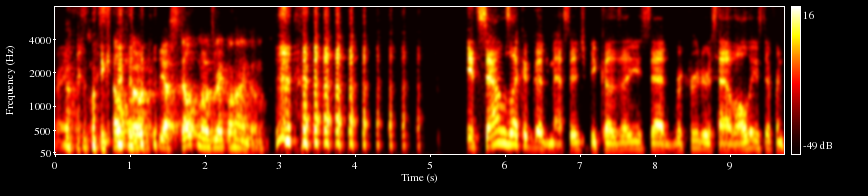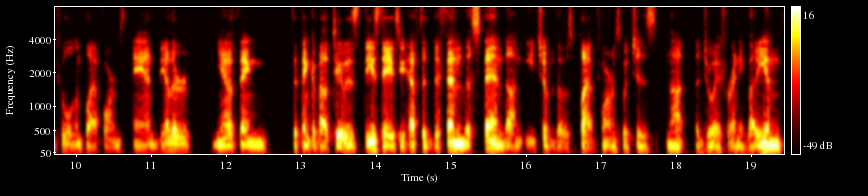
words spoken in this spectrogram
right? like... stealth mode. Yeah, stealth mode's right behind them. it sounds like a good message because as you said recruiters have all these different tools and platforms. And the other you know thing to think about too is these days you have to defend the spend on each of those platforms which is not a joy for anybody. And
